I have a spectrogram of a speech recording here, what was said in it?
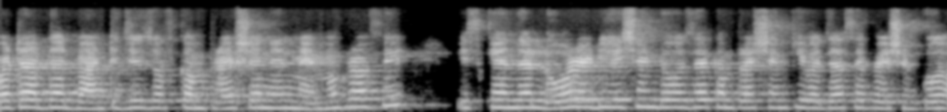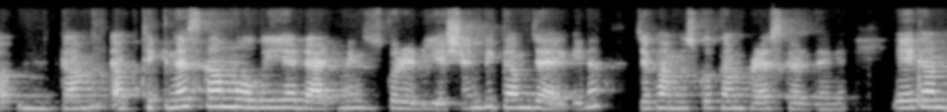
What are the advantages of compression in mammography इसके अंदर लो रेडिएशन डोज है कंप्रेशन की वजह से पेशेंट को कम, अब थिकनेस कम हो गई है डैट मीन्स उसको रेडिएशन भी कम जाएगी ना, जब हम उसको कंप्रेस कर देंगे। एक हम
